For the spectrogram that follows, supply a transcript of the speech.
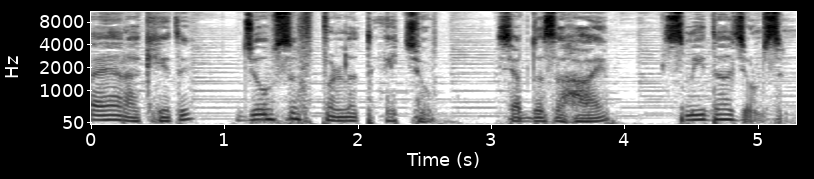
തയ്യാറാക്കിയത് ജോസഫ് പള്ളത്ത് എച്ച് ശബ്ദസഹായം സ്മിത ജോൺസൺ.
